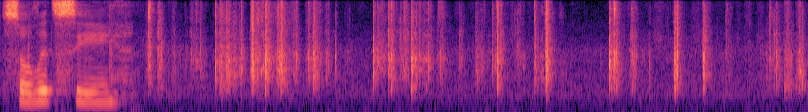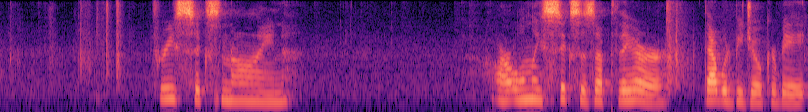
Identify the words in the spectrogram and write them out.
So let's see. Three, six, nine. Our only six is up there. That would be joker bait.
